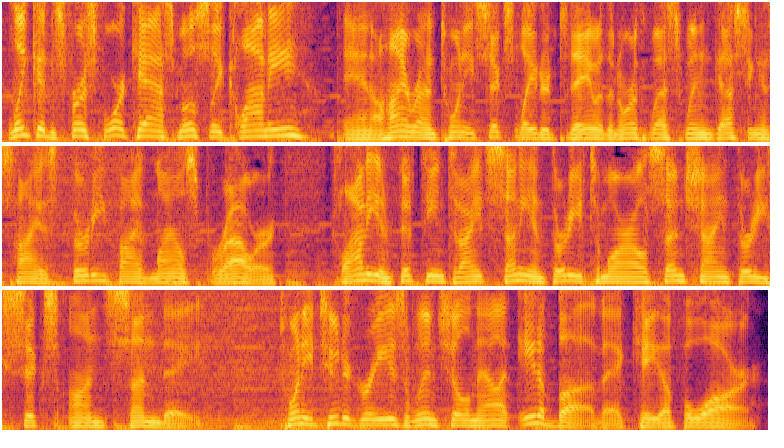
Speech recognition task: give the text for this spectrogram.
Lincoln's first forecast mostly cloudy and a high around 26 later today with a northwest wind gusting as high as 35 miles per hour. Cloudy and 15 tonight, sunny and 30 tomorrow, sunshine 36 on Sunday. 22 degrees, wind chill now at 8 above at KFOR.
